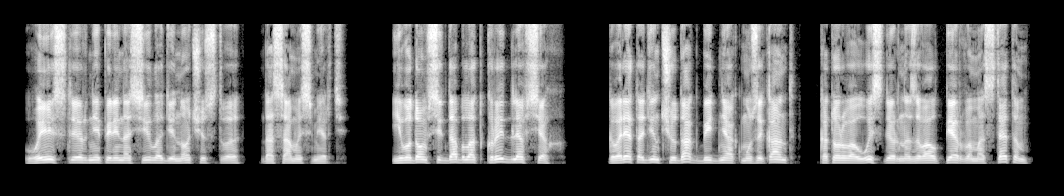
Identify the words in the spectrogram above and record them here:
Уистлер не переносил одиночество до самой смерти. Его дом всегда был открыт для всех. Говорят, один чудак, бедняк-музыкант, которого Уистлер называл первым эстетом,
